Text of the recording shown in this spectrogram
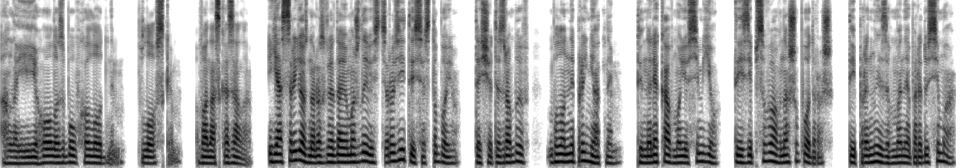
але її голос був холодним, плоским. Вона сказала: Я серйозно розглядаю можливість розійтися з тобою. Те, що ти зробив, було неприйнятним. Ти налякав мою сім'ю, ти зіпсував нашу подорож, ти принизив мене перед усіма,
